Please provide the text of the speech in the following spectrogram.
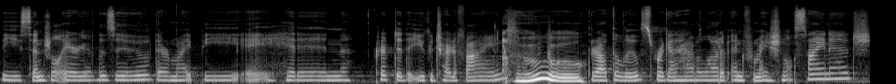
the central area of the zoo. There might be a hidden cryptid that you could try to find. Ooh. Throughout the loops, we're going to have a lot of informational signage.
